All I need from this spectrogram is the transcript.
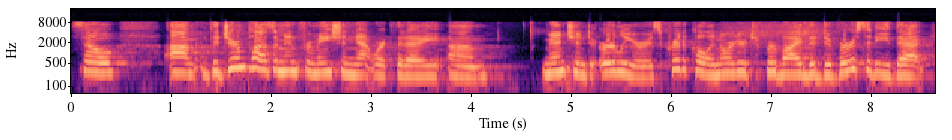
So um, the germplasm information network that I um, mentioned earlier is critical in order to provide the diversity that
